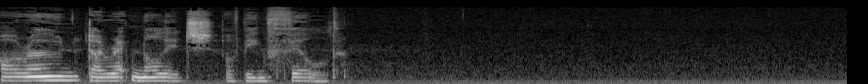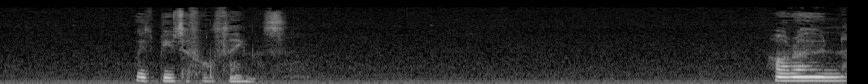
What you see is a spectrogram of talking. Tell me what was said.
our own direct knowledge of being filled. With beautiful things. Our own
